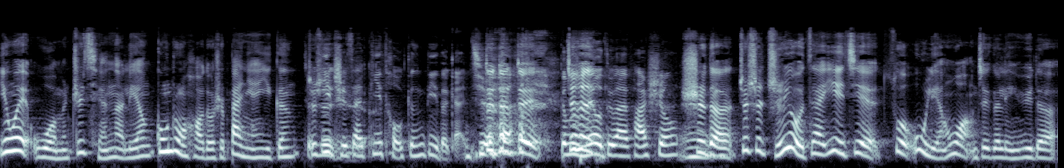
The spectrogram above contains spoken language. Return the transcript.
因为我们之前呢，连公众号都是半年一更，就是一直在低头耕地的感觉。对对对，根本没有对外发声。是的，就是只有在业界做物联网这个领域的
